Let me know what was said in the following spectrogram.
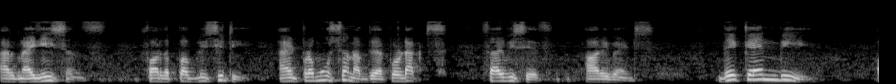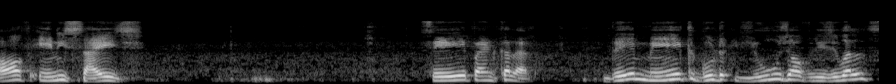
organizations for the publicity and promotion of their products, services, or events. They can be of any size, shape, and color. They make good use of visuals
